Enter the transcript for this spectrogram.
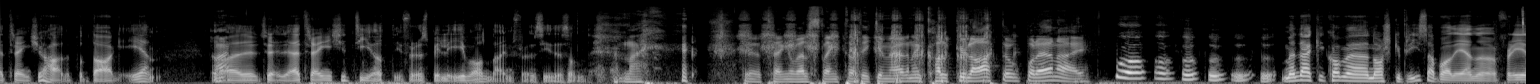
jeg trenger ikke å ha det på dag én. Jeg jeg trenger ikke 1080 for å spille EVE Online, for å si det sånn. Nei. Du trenger vel strengt tatt ikke mer enn en kalkulator på det, nei. Men det er ikke kommet norske priser på det ennå, fordi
